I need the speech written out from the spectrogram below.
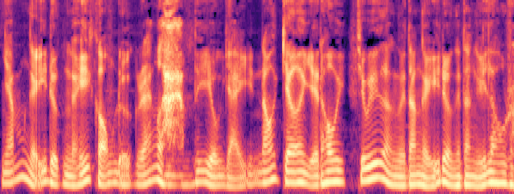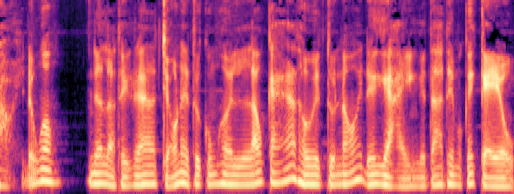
nhắm nghĩ được nghĩ còn được, ráng làm ví dụ vậy, nói chơi vậy thôi. Chứ biết là người ta nghĩ được, người ta nghĩ lâu rồi, đúng không? Nên là thiệt ra chỗ này tôi cũng hơi láo cá thôi. Tôi nói để gài người ta thêm một cái kèo,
